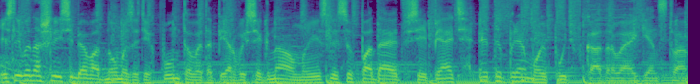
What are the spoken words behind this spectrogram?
Если вы нашли себя в одном из этих пунктов, это первый сигнал, но если совпадают все пять, это прямой путь в кадровое агентство.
